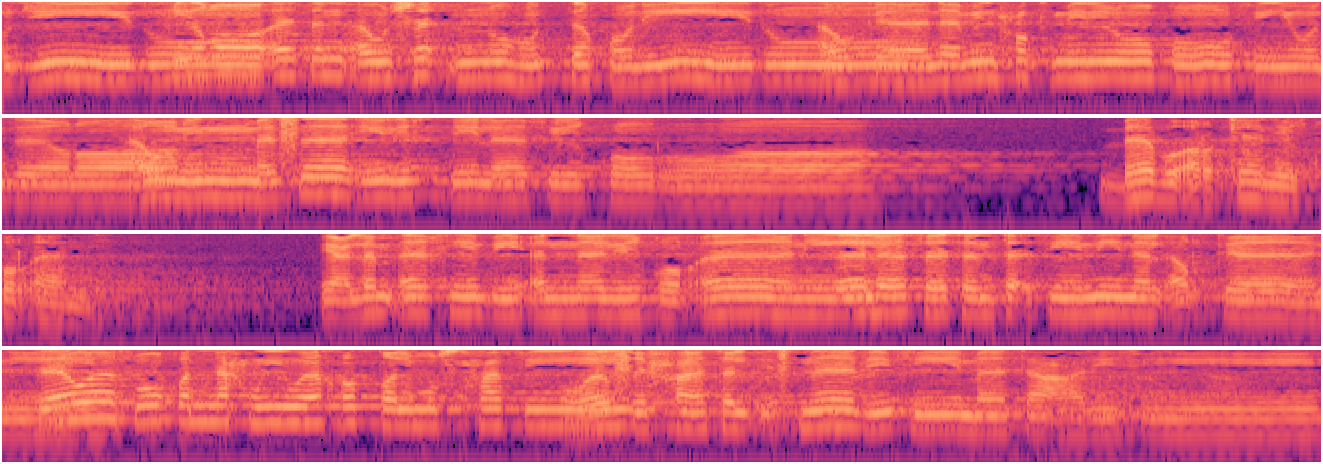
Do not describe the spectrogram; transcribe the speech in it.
يجيد. قراءة أو شأنه التقليد. أو كان من حكم الوقوف يدرى. أو من مسائل اختلاف القرى. باب أركان القرآن. اعلم أخي بأن للقرآن ثلاثة تأتي من الأركان. توافق النحو وخط المصحف. وصحة الإسناد فيما تعرفي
